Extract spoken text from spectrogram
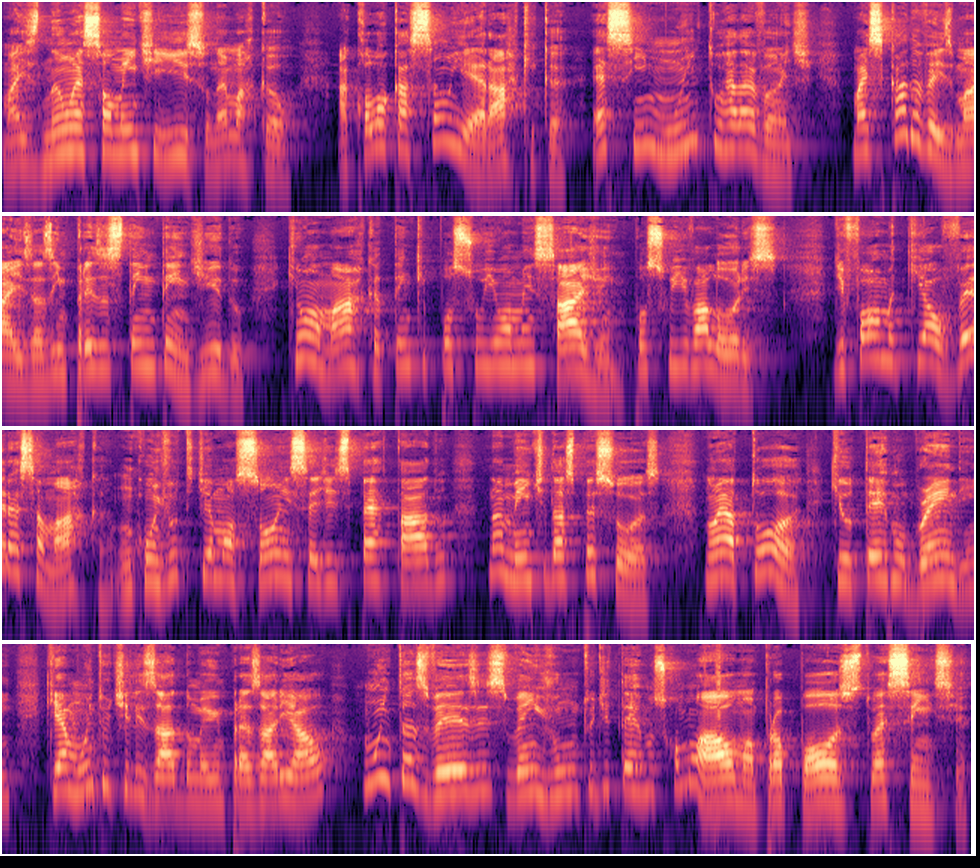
Mas não é somente isso, né, Marcão? A colocação hierárquica é sim muito relevante, mas cada vez mais as empresas têm entendido que uma marca tem que possuir uma mensagem, possuir valores de forma que ao ver essa marca, um conjunto de emoções seja despertado na mente das pessoas. Não é à toa que o termo branding, que é muito utilizado no meio empresarial, muitas vezes vem junto de termos como alma, propósito, essência.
